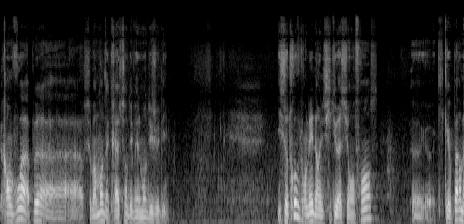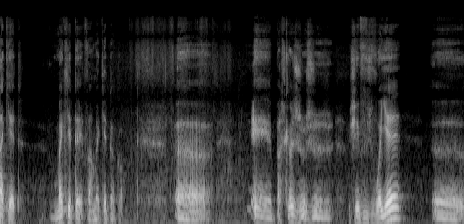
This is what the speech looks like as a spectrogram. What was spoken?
renvoie un peu à, ce moment de la création d'événements du jeudi. Il se trouve qu'on est dans une situation en France euh, qui quelque part m'inquiète, m'inquiétait, enfin m'inquiète encore. Euh, et parce que je, voyais euh,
